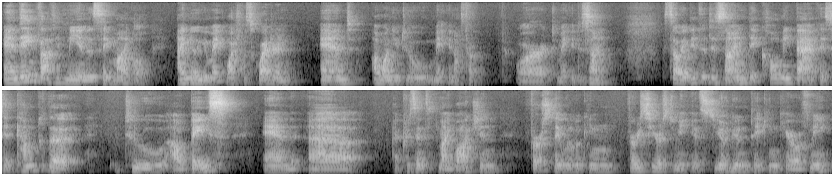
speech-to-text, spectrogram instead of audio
and they invited me and they say Michael I know you make watch for squadron and I want you to make an offer or to make a design. So I did the design. They called me back. They said come to the to our base and uh, I presented my watch and first they were looking very serious to me. It's Jürgen taking care of me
